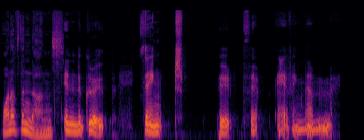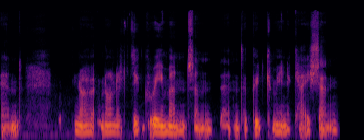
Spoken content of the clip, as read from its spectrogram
one of the nuns in the group thanked for having them and you know acknowledged the agreement and, and the good communication.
